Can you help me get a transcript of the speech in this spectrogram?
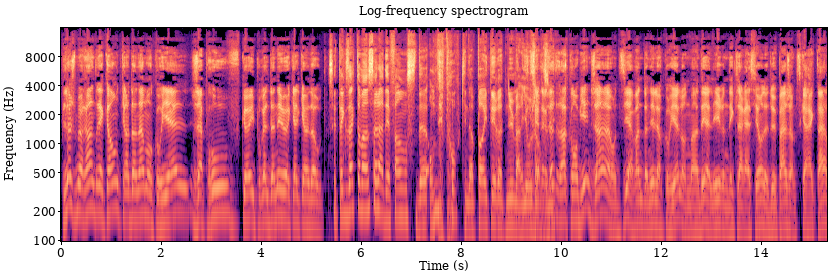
Puis là, je me rendrais compte qu'en donnant mon courriel, j'approuve qu'il pourrait le donner eux, à quelqu'un d'autre. C'est exactement ça, la défense de Home Depot qui n'a pas été retenue, Mario, C'est aujourd'hui. intéressant de savoir combien de gens ont dit, avant de donner leur courriel, ont demandé à lire une déclaration de deux pages en petits caractères.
